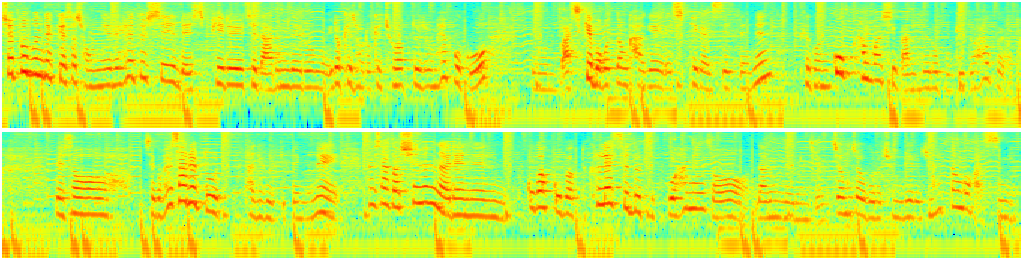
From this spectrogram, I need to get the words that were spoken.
셰프분들께서 정리를 해두신 레시피를 제 나름대로 뭐 이렇게 저렇게 조합도 좀 해보고 또 맛있게 먹었던 가게 레시피가 있을 때는 그건 꼭 한 번씩 만들어 보기도 하고요. 그래서 제가 회사를 또 다니고 있기 때문에 회사가 쉬는 날에는 꼬박꼬박 또 클래스도 듣고 하면서 나름대로 이제 열정적으로 준비를 좀 했던 것 같습니다.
